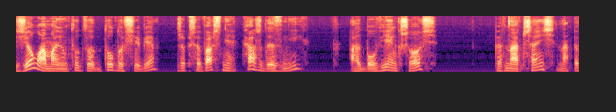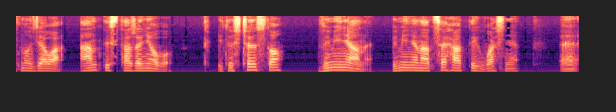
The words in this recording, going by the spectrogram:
zioła mają to, to do siebie, że przeważnie każde z nich, albo większość, pewna część na pewno działa antystarzeniowo. I to jest często wymieniane. Wymieniana cecha tych właśnie e,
